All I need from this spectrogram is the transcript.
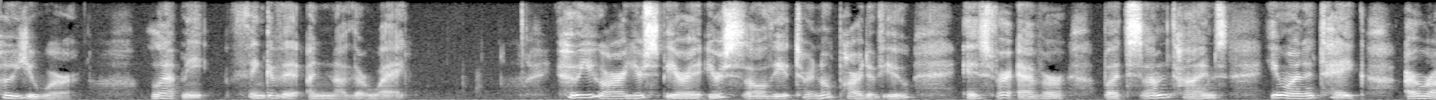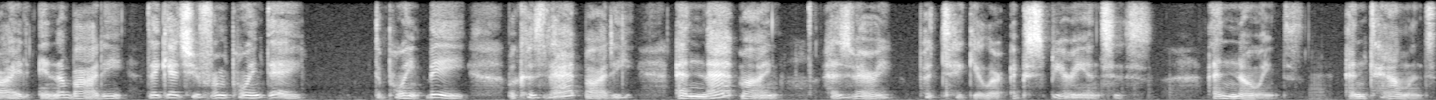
who you were. Let me think of it another way. Who you are, your spirit, your soul, the eternal part of you is forever, but sometimes you want to take a ride in a body that gets you from point A to point B because that body and that mind has very particular experiences and knowings and talents.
